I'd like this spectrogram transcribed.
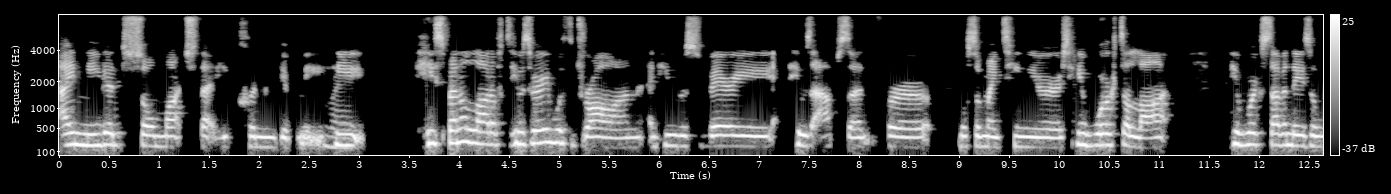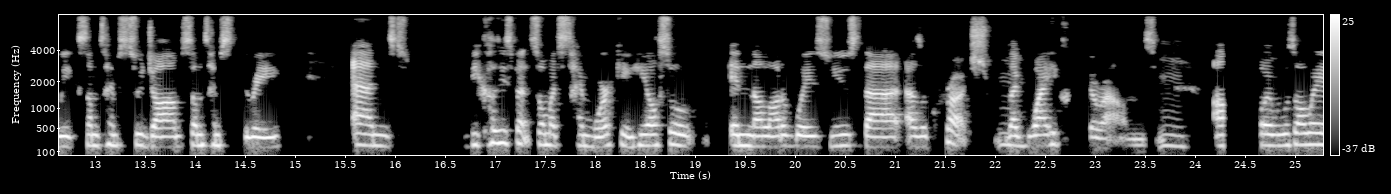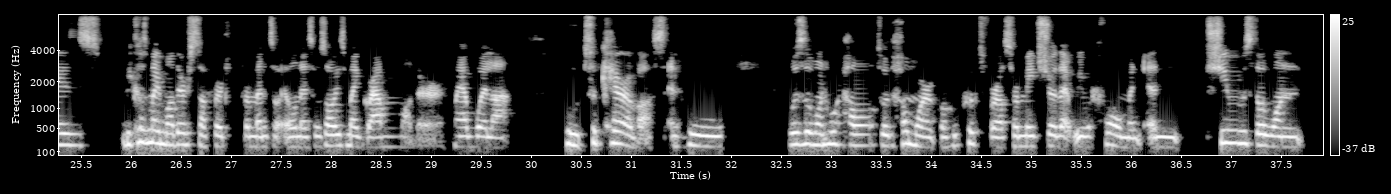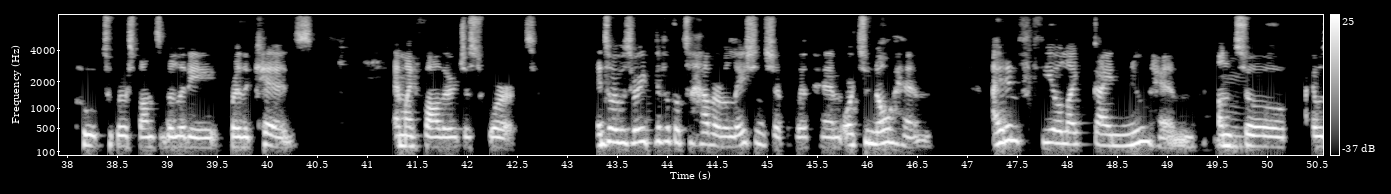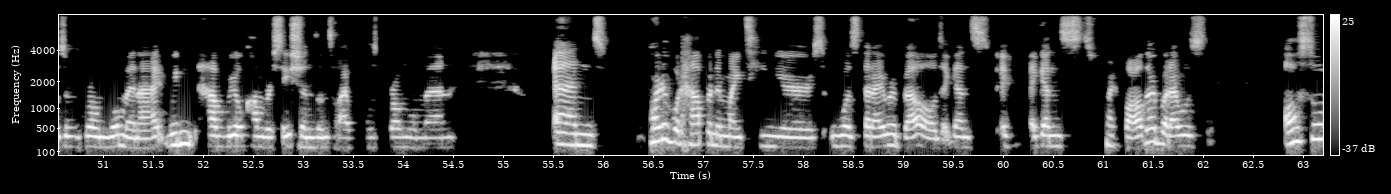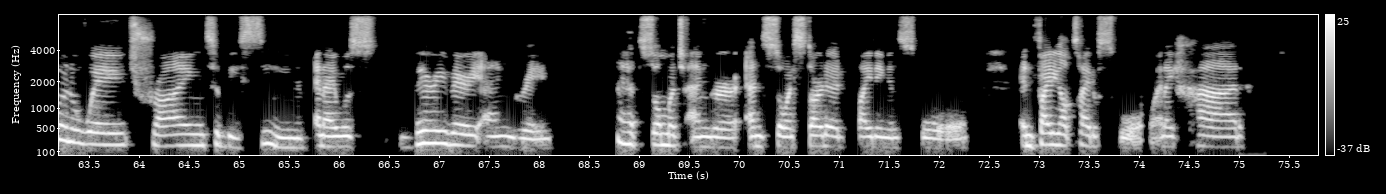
I needed so much that he couldn't give me. Right. He he spent a lot of he was very withdrawn and he was very he was absent for most of my teen years he worked a lot he worked seven days a week sometimes two jobs sometimes three and because he spent so much time working he also in a lot of ways used that as a crutch mm. like why he could be around mm. um, it was always because my mother suffered from mental illness it was always my grandmother my abuela who took care of us and who was the one who helped with homework or who cooked for us or made sure that we were home. And, and she was the one who took responsibility for the kids. And my father just worked. And so it was very difficult to have a relationship with him or to know him. I didn't feel like I knew him mm. until I was a grown woman. I we didn't have real conversations until I was a grown woman. And part of what happened in my teen years was that I rebelled against against my father, but I was also in a way trying to be seen. And I was very, very angry. I had so much anger. And so I started fighting in school and fighting outside of school. And I had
